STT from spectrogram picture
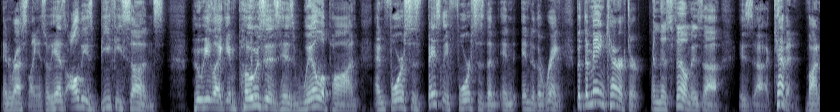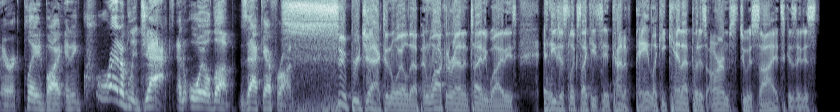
in wrestling, and so he has all these beefy sons who he like imposes his will upon and forces basically forces them in into the ring. But the main character in this film is uh is uh, Kevin Von Erich, played by an incredibly jacked and oiled up Zac Efron. Super jacked and oiled up and walking around in tidy whities. And he just looks like he's in kind of pain. Like he cannot put his arms to his sides because they just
